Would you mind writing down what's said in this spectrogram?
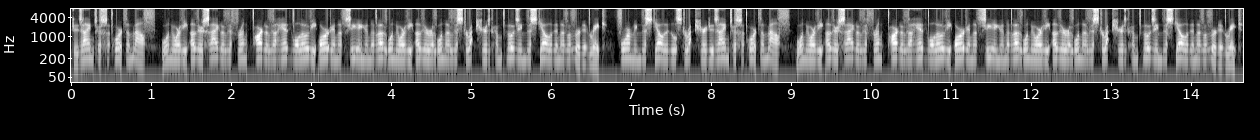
designed to support the mouth, one or the other side of the front part of the head below the organ of seeing and above one or the other of one of the structures composing the skeleton of a vertebrate, forming the skeletal structure designed to support the mouth, one or the other side of the front part of the head below the organ of seeing and above one or the other of one of the structures composing the skeleton of a vertebrate,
